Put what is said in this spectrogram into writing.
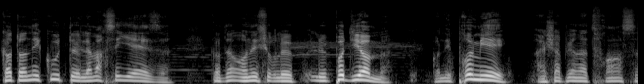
Quand on écoute la Marseillaise, quand on est sur le, le podium, qu'on est premier à un championnat de France,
